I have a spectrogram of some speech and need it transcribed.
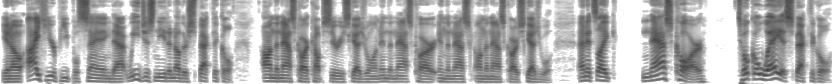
You know, I hear people saying that we just need another spectacle on the NASCAR Cup Series schedule and in the NASCAR in the NAS on the NASCAR schedule, and it's like NASCAR took away a spectacle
